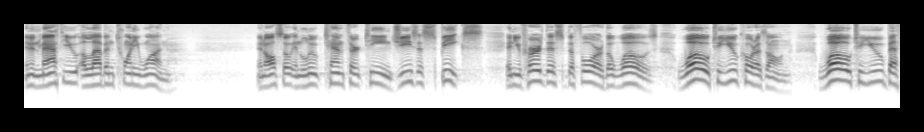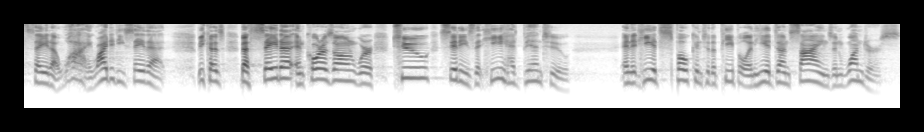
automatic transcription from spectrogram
And in Matthew 11 21, and also in Luke 10 13, Jesus speaks, and you've heard this before the woes. Woe to you, Chorazin! Woe to you, Bethsaida. Why? Why did he say that? Because Bethsaida and Chorazin were two cities that he had been to and that he had spoken to the people and he had done signs and wonders.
